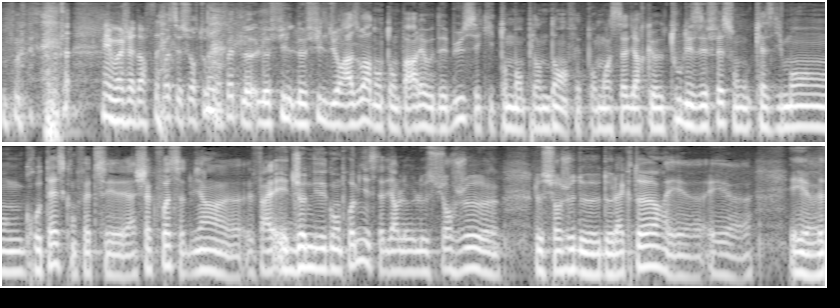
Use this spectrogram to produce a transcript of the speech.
Mais moi, j'adore ça. Moi, c'est surtout qu'en fait, le, le fil, le fil du rasoir dont on parlait au début, c'est qu'il tombe en plein dedans, en fait, pour moi. C'est-à-dire que tous les effets sont quasiment grotesques, en fait. C'est, à chaque fois, ça devient, euh, et John Lithgow en premier, c'est-à-dire le, le surjeu, euh, le surjeu de, de l'acteur et, euh, et, euh, et euh,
